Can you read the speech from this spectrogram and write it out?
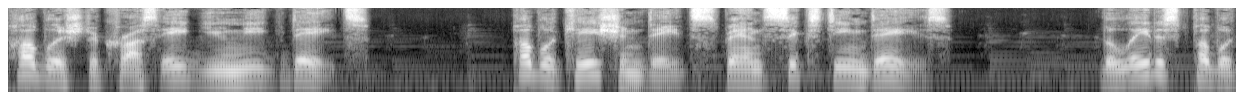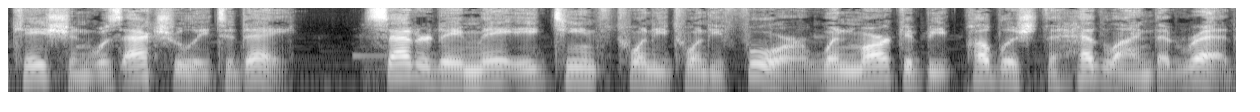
published across 8 unique dates. Publication dates span 16 days. The latest publication was actually today, Saturday, May 18, 2024, when MarketBeat published the headline that read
